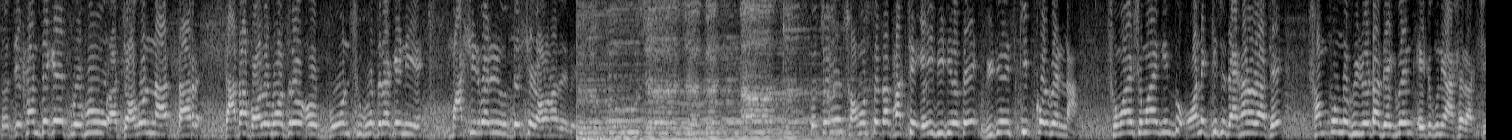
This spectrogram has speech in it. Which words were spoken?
তো যেখান থেকে প্রভু জগন্নাথ তার দাদা বলভদ্র ও বোন সুভদ্রাকে নিয়ে মাসির বাড়ির উদ্দেশ্যে রওনা দেবে। তো চলুন, সমস্তটা থাকছে এই ভিডিওতে। ভিডিও স্কিপ করবেন না। সময়ে সময়ে কিন্তু অনেক কিছু দেখানোর আছে। সম্পূর্ণ ভিডিওটা দেখবেন, এটুকুনি আশা রাখছি।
